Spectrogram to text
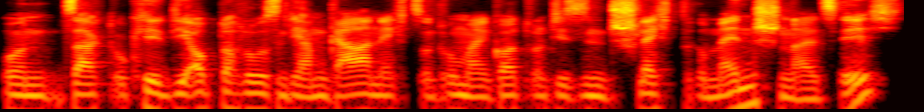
und sagt, okay, die Obdachlosen, die haben gar nichts und oh mein Gott, und die sind schlechtere Menschen als ich.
